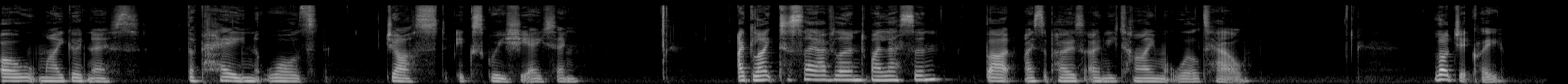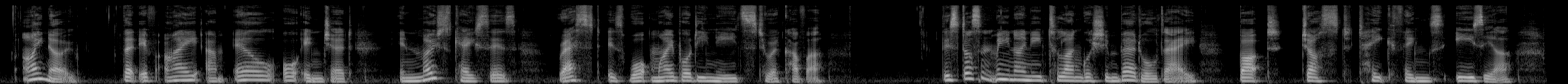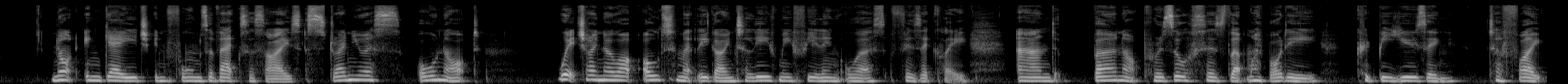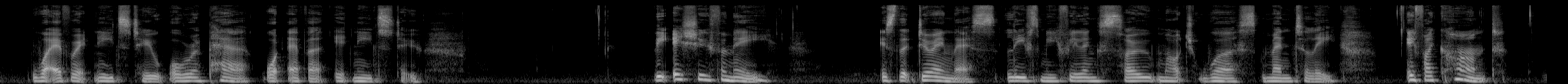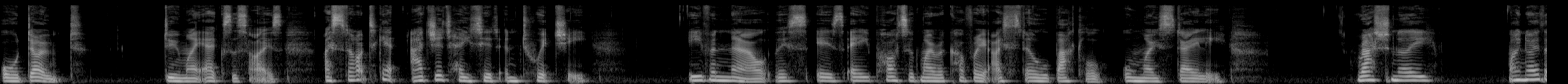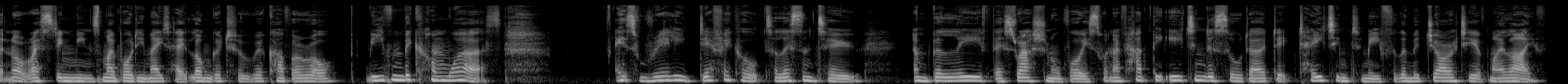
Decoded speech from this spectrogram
oh my goodness, the pain was just excruciating. I'd like to say I've learned my lesson, but I suppose only time will tell. Logically, I know that if I am ill or injured, in most cases, rest is what my body needs to recover. This doesn't mean I need to languish in bed all day, but just take things easier. Not engage in forms of exercise, strenuous or not, which I know are ultimately going to leave me feeling worse physically and burn up resources that my body could be using to fight whatever it needs to or repair whatever it needs to. The issue for me is that doing this leaves me feeling so much worse mentally. If I can't or don't do my exercise, I start to get agitated and twitchy. Even now, this is a part of my recovery I still battle almost daily. Rationally, I know that not resting means my body may take longer to recover or even become worse. It's really difficult to listen to and believe this rational voice when I've had the eating disorder dictating to me for the majority of my life,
